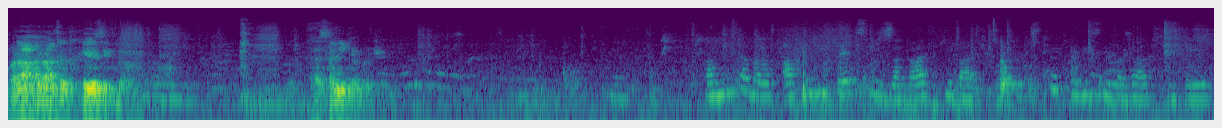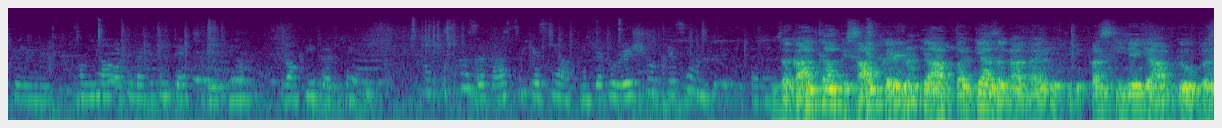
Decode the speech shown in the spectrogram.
بڑا ہلاکت خیز اقدام ایسا نہیں کرنا چاہیے۔ آپ نے ٹیکس اور زکوٰۃ کی بات کی۔ اس پہ تھوڑی سی وضاحت کیجیے کہ ہم یہاں آٹومیٹکلی ٹیکس دیتے ہیں نوکری کرتے ہیں۔ تو اس کا زکوٰۃ سے کیسے آپ نے کیا؟ تو ریشو کیسے ہم زکوٰۃ کا آپ حساب کریں نا کہ آپ پر کیا زکوٰۃ آئی ہوتی ہے۔ فرض کیجیے کہ آپ کے اوپر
